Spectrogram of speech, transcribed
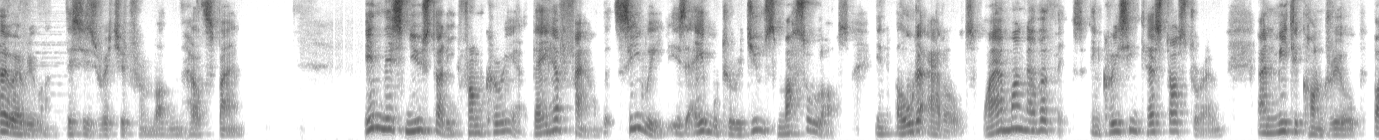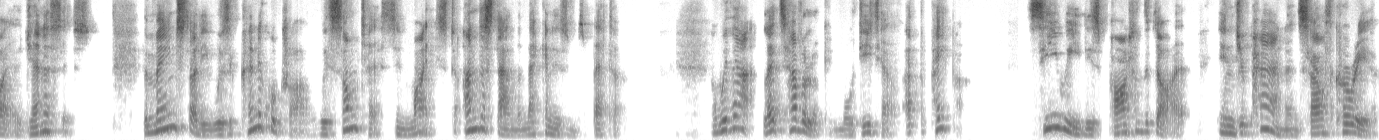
Hello, everyone. This is Richard from Modern Healthspan. In this new study from Korea, they have found that seaweed is able to reduce muscle loss in older adults by, among other things, increasing testosterone and mitochondrial biogenesis. The main study was a clinical trial with some tests in mice to understand the mechanisms better. And with that, let's have a look in more detail at the paper. Seaweed is part of the diet in Japan and South Korea,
